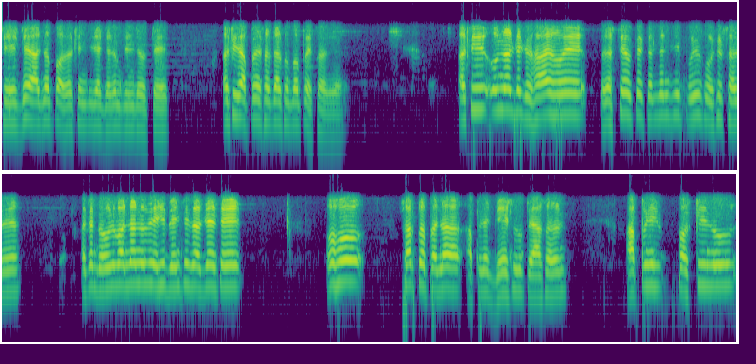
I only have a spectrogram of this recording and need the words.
ਸ਼ਹੀਦ ਆਜਮ ਭਗਤ ਸਿੰਘ ਜੀ ਦੇ ਜਨਮ ਦਿਨ ਦੇ ਉੱਤੇ ਅਸੀਂ ਆਪਣੇ ਸਦਾ ਸੁਭਾ ਭੇਜ ਸਕਦੇ ਹਾਂ। ਅਸੀਂ ਉਹਨਾਂ ਦੇ ਦਿਖਾਏ ਹੋਏ ਰਸਤੇ ਉੱਤੇ ਚੱਲਣ ਦੀ ਪੂਰੀ ਕੋਸ਼ਿਸ਼ ਕਰ ਰਹੇ ਹਾਂ ਅਤੇ ਨੌਜਵਾਨਾਂ ਨੂੰ ਵੀ ਇਹੀ ਬੇਨਤੀ ਕਰਦੇ ਹਾਂ ਕਿ ਉਹ ਸਭ ਤੋਂ ਪਹਿਲਾਂ ਆਪਣੇ ਦੇਸ਼ ਨੂੰ ਪਿਆਰ ਕਰਨ, ਆਪਣੀ ਭਗਤੀ ਨੂੰ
